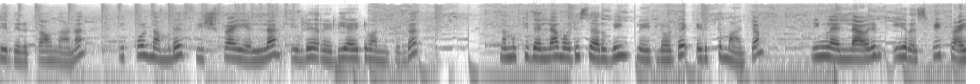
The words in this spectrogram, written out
ചെയ്തെടുക്കാവുന്നതാണ്. ഇപ്പോൾ നമ്മുടെ ഫിഷ് ഫ്രൈ എല്ലാം ഇവിടെ റെഡി ആയിട്ട് വന്നിട്ടുണ്ട്. നമുക്കിതെല്ലാം ഒരു സെർവിങ് പ്ലേറ്റിലോട്ട് എടുത്ത് മാറ്റാം. നിങ്ങളെല്ലാവരും ഈ റെസിപ്പി ട്രൈ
